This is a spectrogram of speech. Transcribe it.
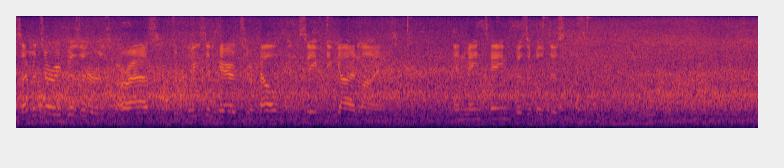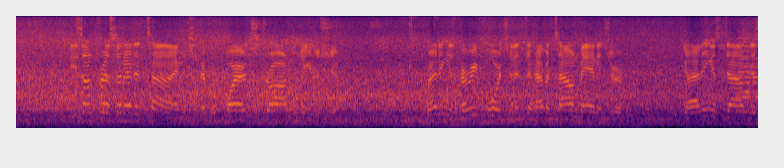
Cemetery visitors are asked to please adhere to health and safety guidelines and maintain physical distance. These unprecedented times have required strong leadership. Reading is very fortunate fortunate to have a town manager guiding us down this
